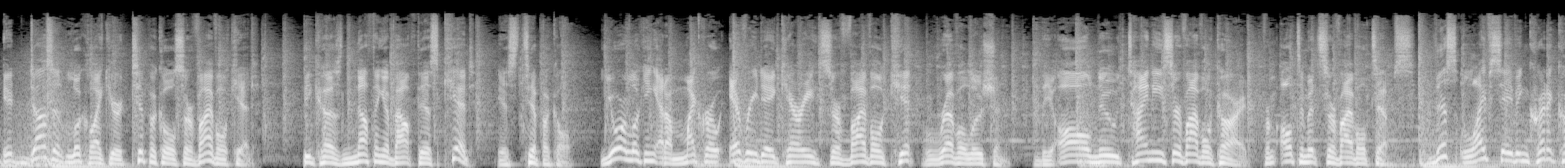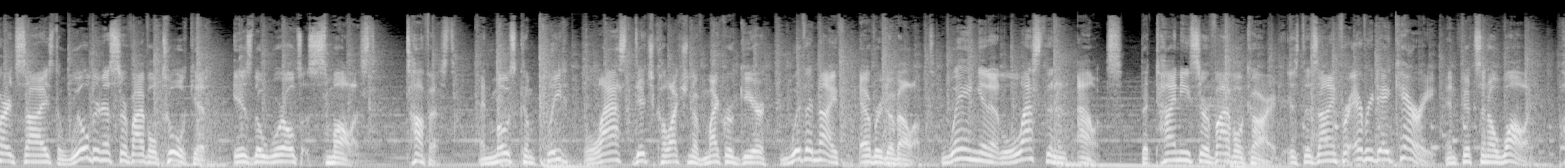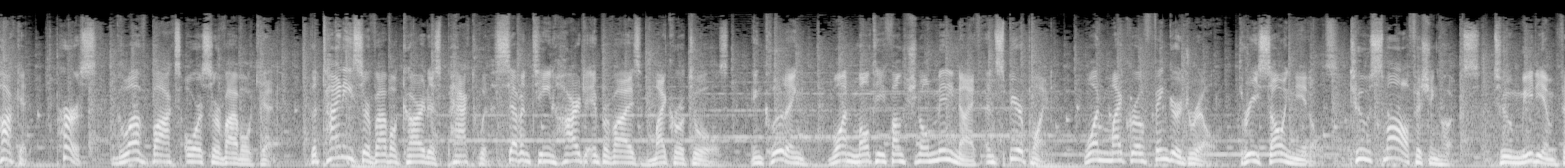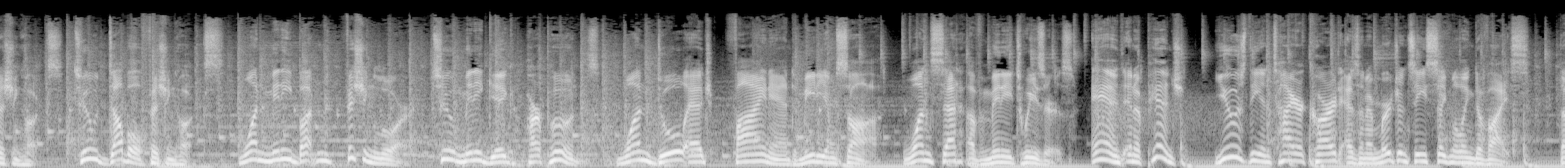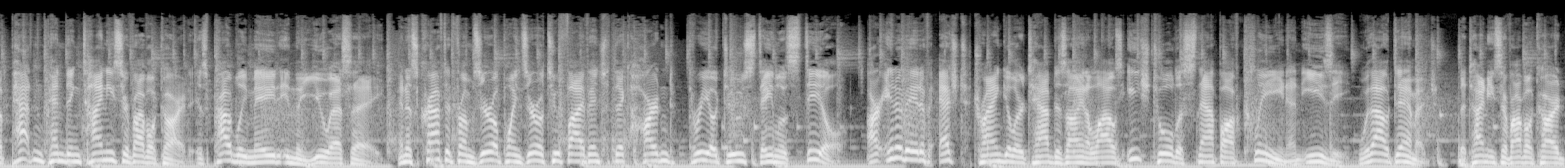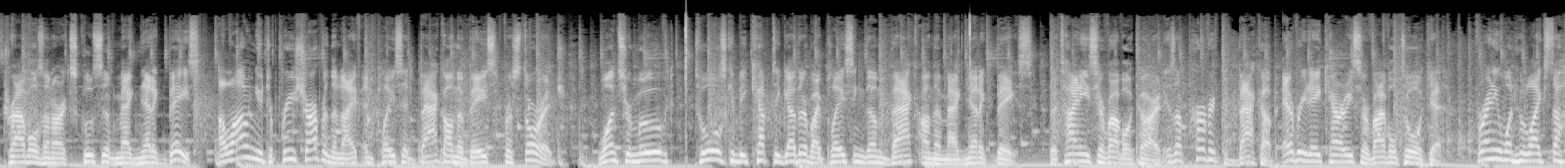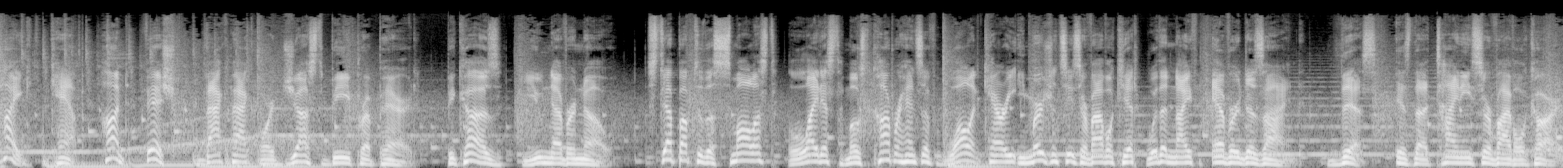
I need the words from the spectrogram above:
It doesn't look like your typical survival kit, because nothing about this kit is typical. You're looking at a micro everyday carry survival kit revolution. The all new Tiny Survival Card from Ultimate Survival Tips. This life saving credit card sized wilderness survival toolkit is the world's smallest, toughest, and most complete last ditch collection of micro gear with a knife ever developed. Weighing in at less than an ounce, the Tiny Survival Card is designed for everyday carry and fits in a wallet, pocket, purse, glove box, or survival kit. The Tiny Survival Card is packed with 17 hard to improvise micro tools, including one multifunctional mini knife and spear point, one micro finger drill, three sewing needles, two small fishing hooks, two medium fishing hooks, two double fishing hooks, one mini button fishing lure, two mini gig harpoons, one dual edge fine and medium saw, one set of mini tweezers, and in a pinch, use the entire card as an emergency signaling device. The patent pending Tiny Survival Card is proudly made in the USA and is crafted from 0.025 inch thick hardened 302 stainless steel. Our innovative etched triangular tab design allows each tool to snap off clean and easy, without damage. The Tiny Survival Card travels on our exclusive magnetic base, allowing you to pre-sharpen the knife and place it back on the base for storage. Once removed, tools can be kept together by placing them back on the magnetic base. The Tiny Survival Card is a perfect backup everyday carry survival toolkit for anyone who likes to hike, camp, hunt, fish, backpack, or just be prepared. Because you never know. Step up to the smallest, lightest, most comprehensive wallet carry emergency survival kit with a knife ever designed. This is the Tiny Survival Card.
